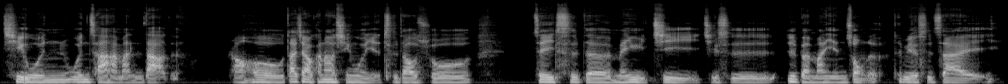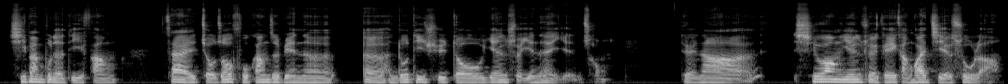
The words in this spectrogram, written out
气温温差还蛮大的。然后大家有看到新闻，也知道说这一次的梅雨季其实日本蛮严重的，特别是在西半部的地方，在九州福冈这边呢，呃，很多地区都淹水淹得很严重。对，那希望淹水可以赶快结束了，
